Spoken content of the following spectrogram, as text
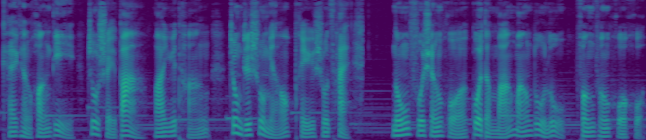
开垦荒地，筑水坝，挖鱼塘，种植树苗，培育蔬菜，农夫生活过得忙忙碌碌、风风火火。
